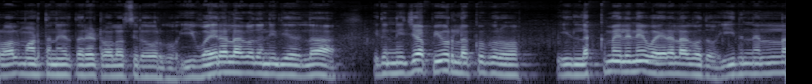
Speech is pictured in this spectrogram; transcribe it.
ಟ್ರಾಲ್ ಮಾಡ್ತಾನೆ ಇರ್ತಾರೆ ಟ್ರಾಲರ್ಸ್ ಇರೋವರೆಗೂ. ಈ ವೈರಲ್ ಆಗೋದನ್ನಿದೆಯಲ್ಲ ಇದು ನಿಜ ಪ್ಯೂರ್ ಲಕ್ಕು ಗುರು. ಈ ಲಕ್ ಮೇಲೇ ವೈರಲ್ ಆಗೋದು. ಇದನ್ನೆಲ್ಲ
